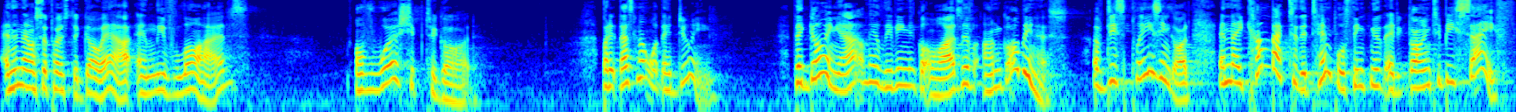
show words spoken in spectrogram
And then they were supposed to go out and live lives of worship to God. But that's not what they're doing. They're going out and they're living lives of ungodliness of displeasing God. And they come back to the temple thinking that they're going to be safe.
